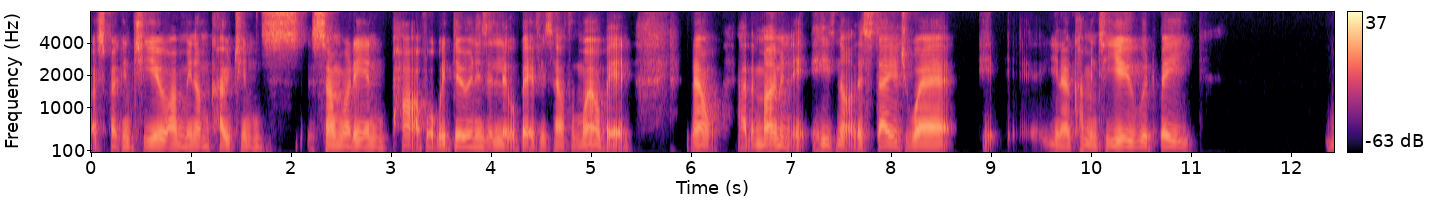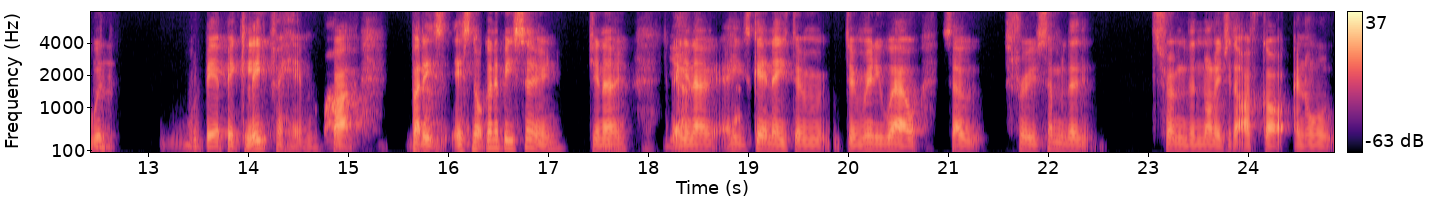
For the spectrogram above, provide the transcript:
i've spoken to you. I mean i'm coaching somebody and part of what we're doing is a little bit of his health and well-being. Now at the moment it- he's not at the stage where it- you know coming to you would be would would be a big leap for him Wow. but but it's it's not going to be soon do you know? Yeah, you know he's getting he's doing doing really well. So through some of the from the knowledge that i've got and all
